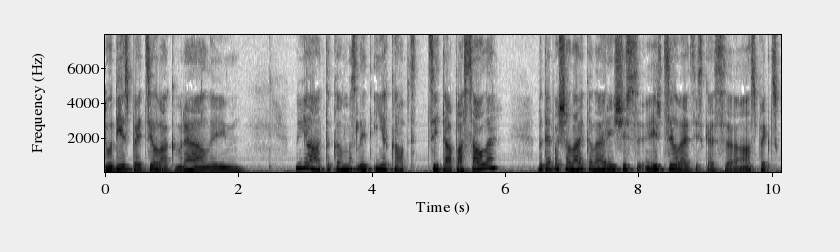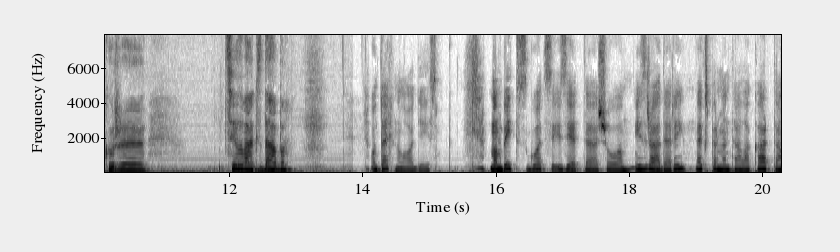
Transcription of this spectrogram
dod iespēju cilvēkam reāli, nu jā, tā kā mazliet iekāpt citā pasaulē, bet tajā pašā laikā, lai arī šis ir cilvēciskais aspekts, kur cilvēks, daba un tehnoloģijas. Man bija tas gods iziet šo izrādi arī eksperimentālā kārtā.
